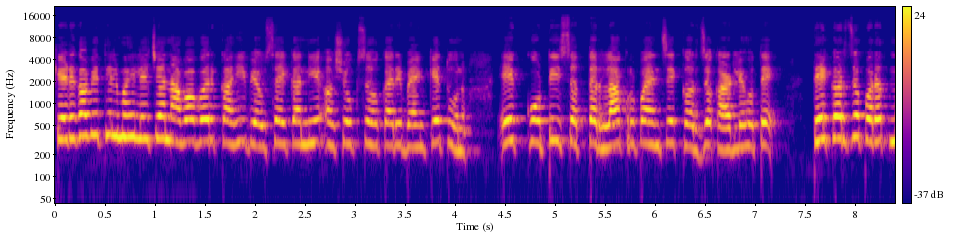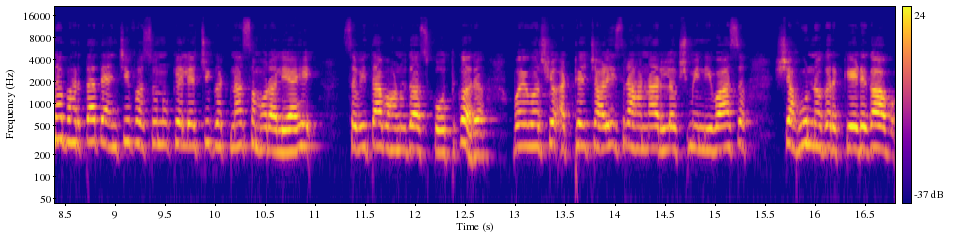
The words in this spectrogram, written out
केडगाव येथील महिलेच्या नावावर काही व्यावसायिकांनी अशोक सहकारी बँकेतून एक कोटी सत्तर लाख रुपयांचे कर्ज काढले होते. ते कर्ज परत न भरता त्यांची फसवणूक केल्याची घटना समोर आली आहे. सविता भानुदास कोतकर वय वर्ष अठ्ठेचाळीस राहणार लक्ष्मी निवास शाहूनगर केडगाव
